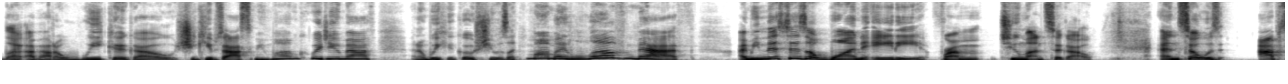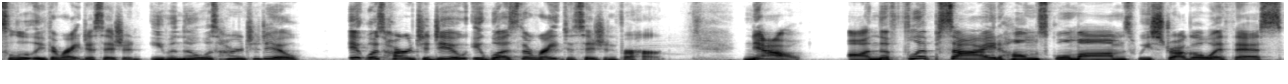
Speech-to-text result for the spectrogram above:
like about a week ago, she keeps asking me, "Mom, can we do math?" And a week ago, she was like, "Mom, I love math." I mean, this is a 180 from two months ago. And so it was absolutely the right decision, even though it was hard to do it was hard to do. It was the right decision for her. Now, on the flip side, homeschool moms, we struggle with this.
